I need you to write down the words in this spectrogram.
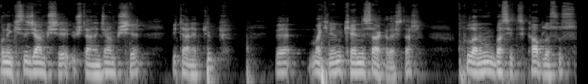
Bununkisi cam şişe. 3 tane cam şişe. Bir tane tüp. Ve makinenin kendisi arkadaşlar. Kullanımı basit. Kablosuz.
